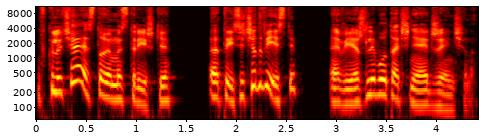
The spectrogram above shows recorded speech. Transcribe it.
«Включая стоимость стрижки, 1200», – вежливо уточняет женщина.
